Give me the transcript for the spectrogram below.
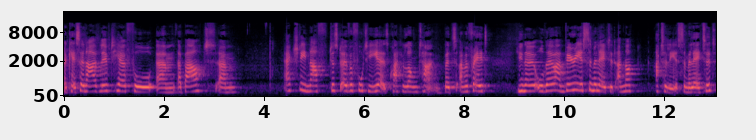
Okay, so now I've lived here for um, about, um, actually now just over 40 years, quite a long time. But I'm afraid you know, although I'm very assimilated, I'm not utterly assimilated.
